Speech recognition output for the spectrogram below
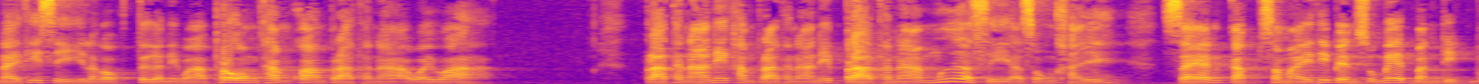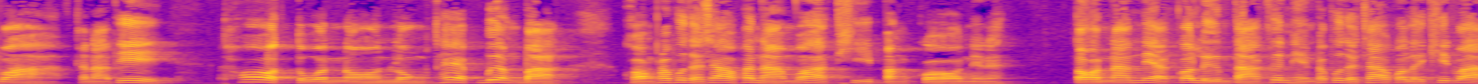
ในที่สี่แล้วก็เตือนอีกว่า พระองค์ทำความปรารถนาเอาไว้ว่า ปรารถนานี้คำปรารถนานี้ปรารถนาเมื่อสี่อสงไขยแสนกับสมัยที่เป็นสุเมธบัณฑิตว่า ขณะที่ทอดตัวนอนลงแทบเบื้องบาทของพระพุทธเจ้าพระนามว่าทีปังกรเนี่ยนะ ตอนนั้นเนี่ยก็ลืมตาขึ้นเห็นพระพุทธเจ้าก็เลยคิดว่า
